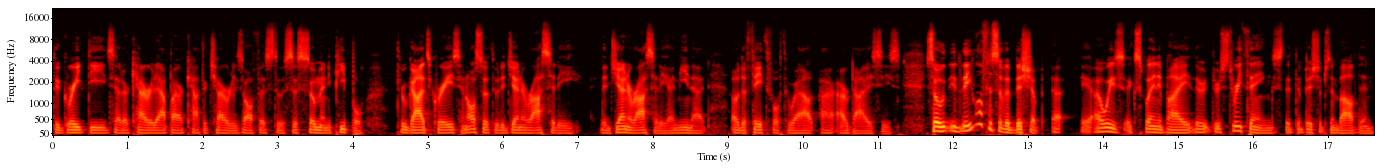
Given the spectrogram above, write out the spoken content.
the great deeds that are carried out by our Catholic Charities office to assist so many people through God's grace and also through the generosity the generosity, I mean that, of the faithful throughout our, our diocese. So the office of a bishop uh, I always explain it by there, there's three things that the bishop's involved in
